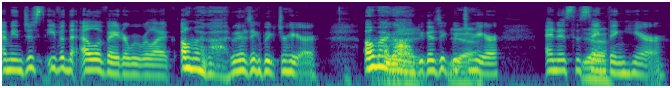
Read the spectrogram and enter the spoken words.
I mean, just even the elevator, we were like, oh my God, we gotta take a picture here. Oh my God, we gotta take a picture yeah. here. And it's the Yeah. same thing here,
